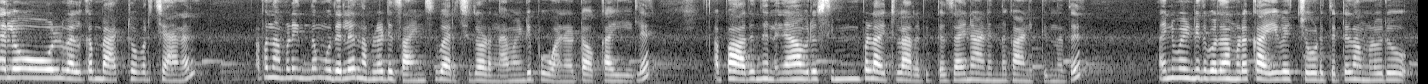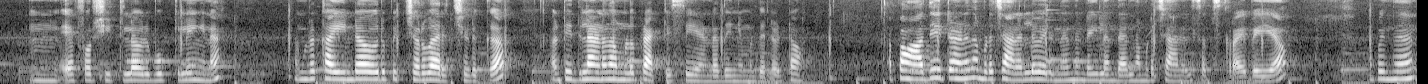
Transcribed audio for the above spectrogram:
Hello all welcome back to our channel അപ്പോൾ നമ്മൾ ഇന്ന് മുതൽ നമ്മൾ ഡിസൈൻസ് വരച്ച് തുടങ്ങാൻ വേണ്ടി പോവാണ് കേട്ടോ കയ്യിൽ അപ്പോൾ ആദ്യം തന്നെ ഞാൻ ഒരു സിമ്പിളായിട്ടുള്ള അറബിക് ഡിസൈനാണ് ഇന്ന് കാണിക്കുന്നത്. അതിന് വേണ്ടി ഇതുപോലെ നമ്മുടെ കൈ വെച്ച് കൊടുത്തിട്ട് നമ്മളൊരു എ ഫോർ ഷീറ്റിലെ ഒരു ബുക്കിൽ ഇങ്ങനെ നമ്മുടെ കൈന്റെ ഒരു പിക്ചർ വരച്ചെടുക്കുക. എന്നിട്ട് ഇതിലാണ് നമ്മൾ പ്രാക്ടീസ് ചെയ്യേണ്ടത് ഇനി മുതൽ കേട്ടോ. അപ്പോൾ ആദ്യമായിട്ടാണ് നമ്മുടെ ചാനലിൽ വരുന്നതെന്നുണ്ടെങ്കിൽ എന്തായാലും നമ്മുടെ ചാനൽ സബ്സ്ക്രൈബ് ചെയ്യുക. അപ്പോൾ ഞാൻ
